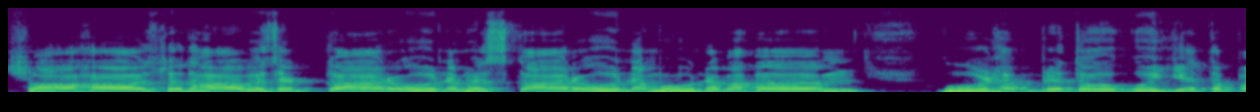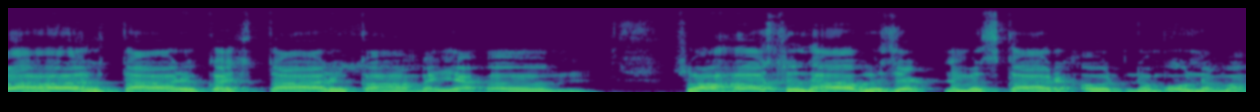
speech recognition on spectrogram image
स्वाहा स्वधावसत्कारो नमस्कारो नमो नम। गूढ़व्रतो गुह्य तपा तारकस्तार कामय। स्वाहा स्वधा वसट नमस्कार और नमो नमः।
